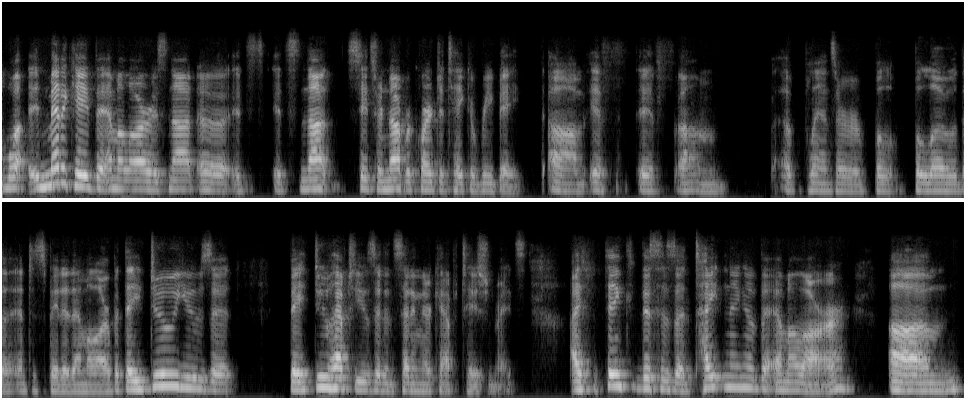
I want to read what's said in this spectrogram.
well in Medicaid the MLR is not a it's it's not states are not required to take a rebate um if if um uh, plans are be below the anticipated MLR but they do use it they do have to use it in setting their capitation rates I think this is a tightening of the MLR, um,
